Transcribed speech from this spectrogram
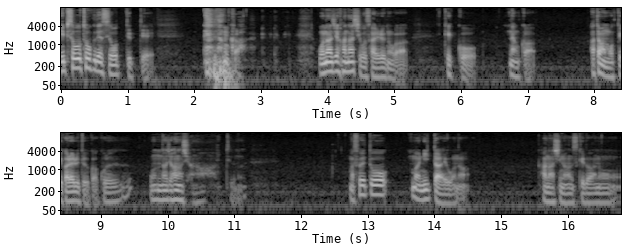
エピソードトークですよって言って なんか同じ話をされるのが結構なんか頭持っていかれるというかこれ同じ話やなっていうの、まあ、それと、まあ、似たような話なんですけどあの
